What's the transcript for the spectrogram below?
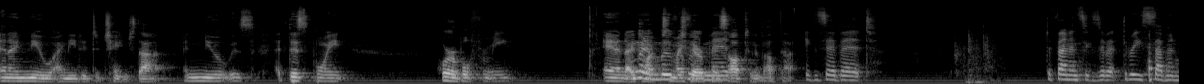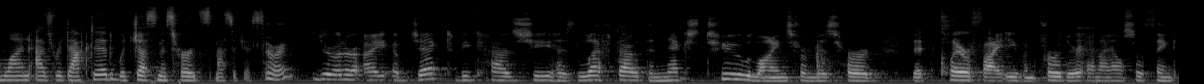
and I knew I needed to change that. I knew it was, at this point, horrible for me. And I I'm gonna to my to therapist often about that. Exhibit, Defendant's Exhibit 371 as redacted with just Miss Heard's messages. All right. Your Honor, I object because she has left out the next two lines from Ms. Heard that clarify even further, and I also think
